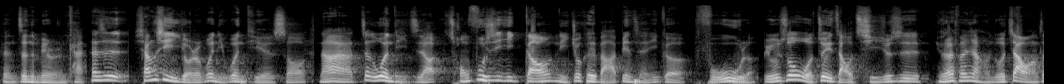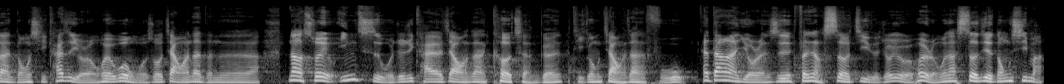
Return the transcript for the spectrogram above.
可能真的没有人看。但是相信有人问你问题的时候，那这个问题只要重复性一高，你就可以把它变成一个服务了。比如说我最早期就是有在分享很多架网站。的东西，开始有人会问我说架网站等等等等。那所以因此我就去开了架网站的课程，跟提供架网站的服务。那当然有人是分享设计的，就有会有人问他设计的东西嘛？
